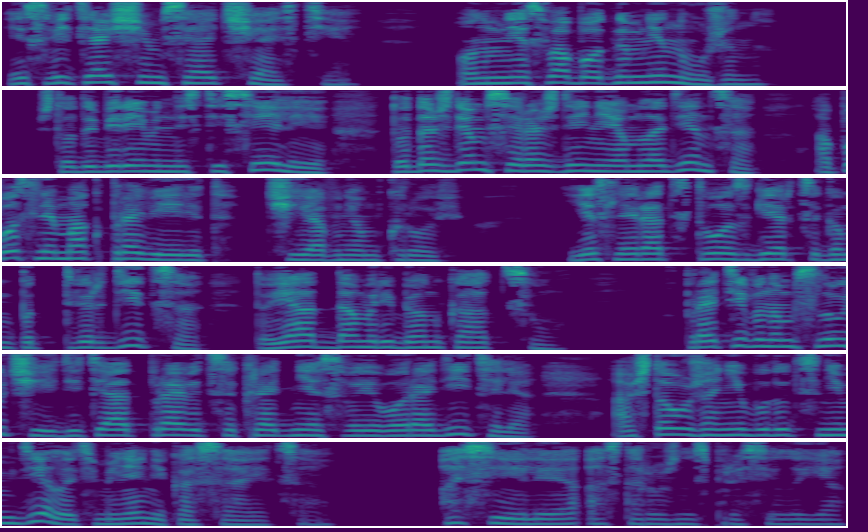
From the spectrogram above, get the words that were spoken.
и светящимся от счастья. Он мне свободным не нужен. Что до беременности Селии, то дождемся рождения младенца, а после маг проверит, чья в нем кровь. Если родство с герцогом подтвердится, то я отдам ребенка отцу. В противном случае дитя отправится к родне своего родителя, а что уж они будут с ним делать, меня не касается. «Аселия», — осторожно спросила я,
